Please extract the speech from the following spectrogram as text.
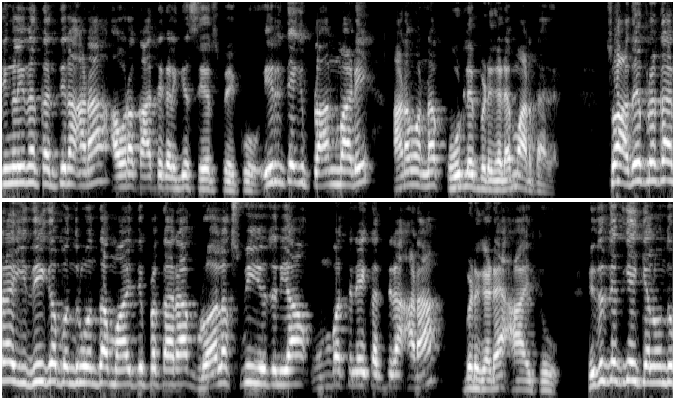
ತಿಂಗಳಿನ ಕಂತಿನ ಹಣ ಅವರ ಖಾತೆಗಳಿಗೆ ಸೇರಿಸಬೇಕು. ಈ ರೀತಿಯಾಗಿ ಪ್ಲಾನ್ ಮಾಡಿ ಹಣವನ್ನ ಕೂಡಲೇ ಬಿಡುಗಡೆ ಮಾಡ್ತಾ ಇದ್ದಾರೆ. ಸೊ ಅದೇ ಪ್ರಕಾರ ಇದೀಗ ಬಂದಿರುವಂತ ಮಾಹಿತಿ ಪ್ರಕಾರ ಗೃಹಲಕ್ಷ್ಮಿ ಯೋಜನೆಯ ಒಂಬತ್ತನೇ ಕಂತಿನ ಹಣ ಬಿಡುಗಡೆ ಆಯ್ತು. ಇದ್ರ ಜೊತೆಗೆ ಕೆಲವೊಂದು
